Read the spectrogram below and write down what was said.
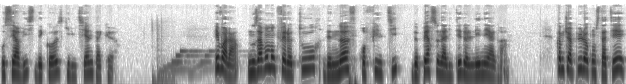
au service des causes qui lui tiennent à cœur. Et voilà, nous avons donc fait le tour des neuf profils types de personnalité de l'énéagramme. Comme tu as pu le constater,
